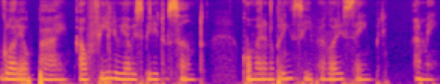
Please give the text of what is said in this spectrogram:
Glória ao Pai, ao Filho e ao Espírito Santo, como era no princípio, agora e sempre. Amém.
